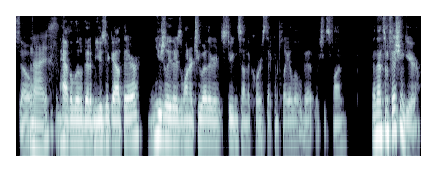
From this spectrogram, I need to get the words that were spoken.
so Nice. and have a little bit of music out there. And usually there's one or two other students on the course that can play a little bit, which is fun. And then some fishing gear.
